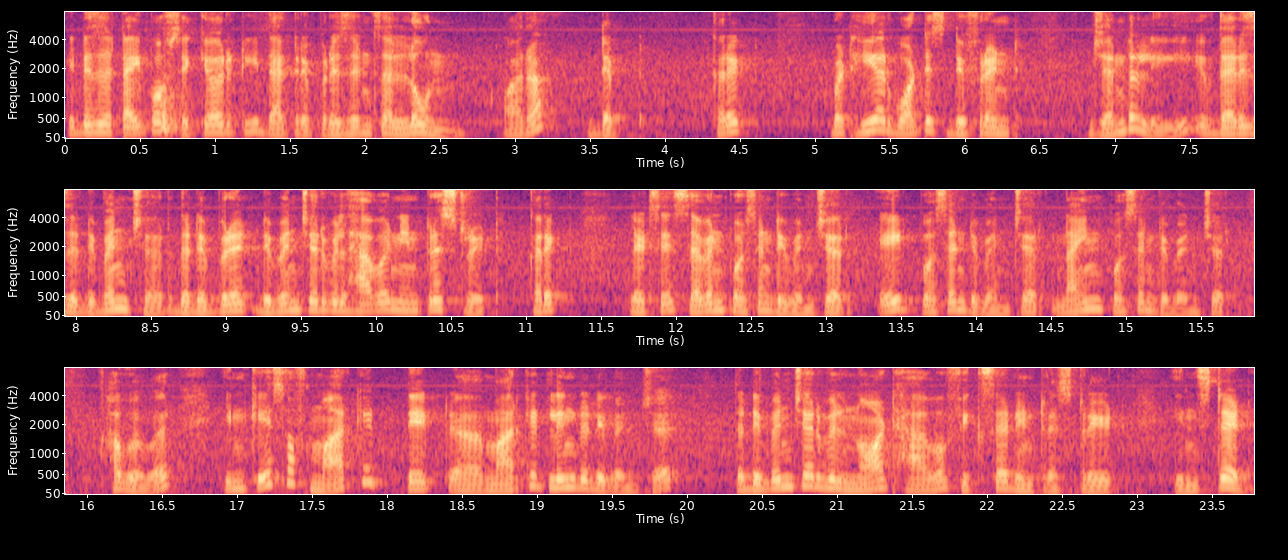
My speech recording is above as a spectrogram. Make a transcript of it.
It is a type of security that represents a loan or a debt. Correct? But here what is different? Generally, if there is a debenture, the debenture will have an interest rate. Correct? Let's say 7% debenture, 8% debenture, 9% debenture. However, in case of market uh, market linked debenture, the debenture will not have a fixed interest rate. Instead,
